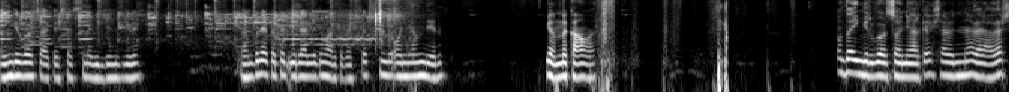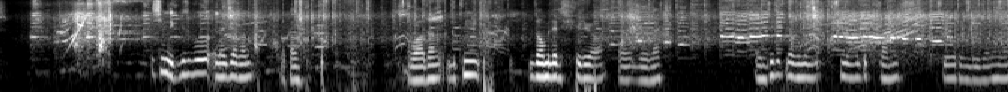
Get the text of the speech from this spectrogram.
Angry Birds arkadaşlar sizin de bildiğiniz gibi. Ben buraya kadar ilerledim arkadaşlar. Şimdi oynayalım diyelim. Yanımda Kaan var. O da Angry Birds oynuyor arkadaşlar benimle beraber. Şimdi biz bu ilacı alalım. Bakalım. Bu adam bütün zombileri şişiriyor. O böyle. Öncelikle bunu şimdi burada kullanmak istiyorum diyeceğim ama.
